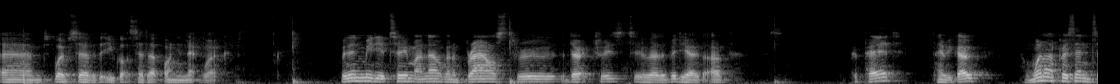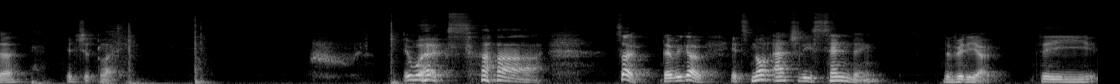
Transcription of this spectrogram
um, web server that you've got set up on your network. Within MediaTomb, I'm now going to browse through the directories to uh, the video that I've prepared. Here we go. And when I press enter, it should play. It works! so, there we go. It's not actually sending the video. The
